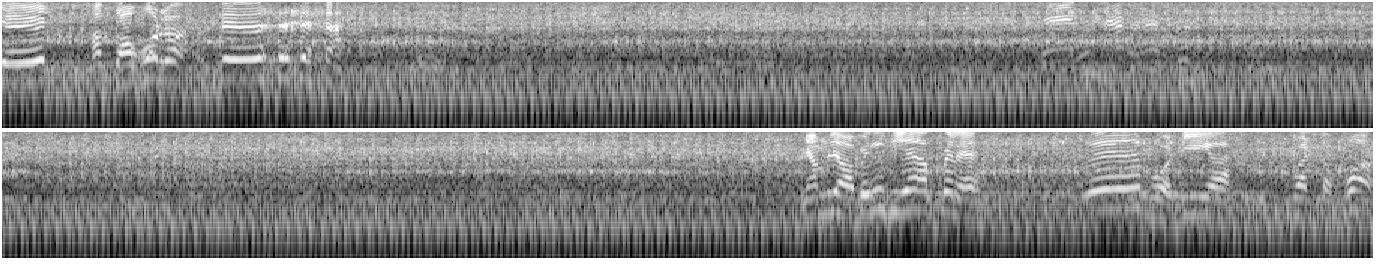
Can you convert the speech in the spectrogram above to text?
ย เย็ดทำสองคนอะเด้อแรงนะยำเหลี่ยวเป็นทีครับไปเลยเอ้ยปวดดีอะวันกับพวก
